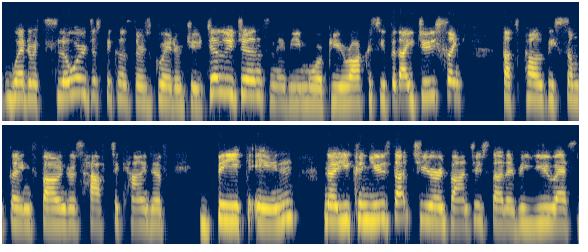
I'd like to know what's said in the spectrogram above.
whether it's slower just because there's greater due diligence, maybe more bureaucracy. But I do think that's probably something founders have to kind of bake in. Now you can use that to your advantage that if a US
